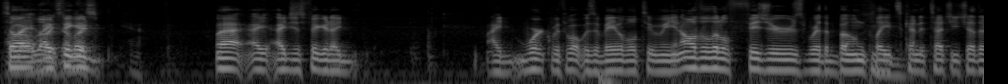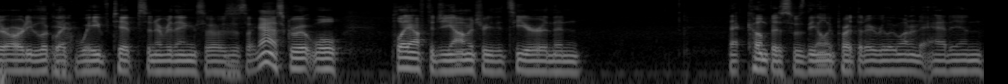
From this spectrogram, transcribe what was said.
so Although I, I figured yeah. well, I, I just figured I'd I'd work with what was available to me, and all the little fissures where the bone plates kind of touch each other already look like wave tips and everything. So I was just like, ah, screw it, we'll play off the geometry that's here, and then that compass was the only part that I really wanted to add in.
